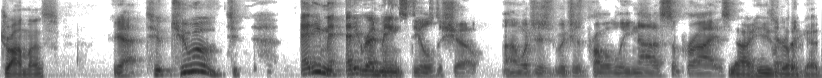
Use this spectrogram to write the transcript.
dramas. Yeah, two two of two, Eddie Eddie Redmayne steals the show, uh, which is which is probably not a surprise. No, he's Yeah, really good.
